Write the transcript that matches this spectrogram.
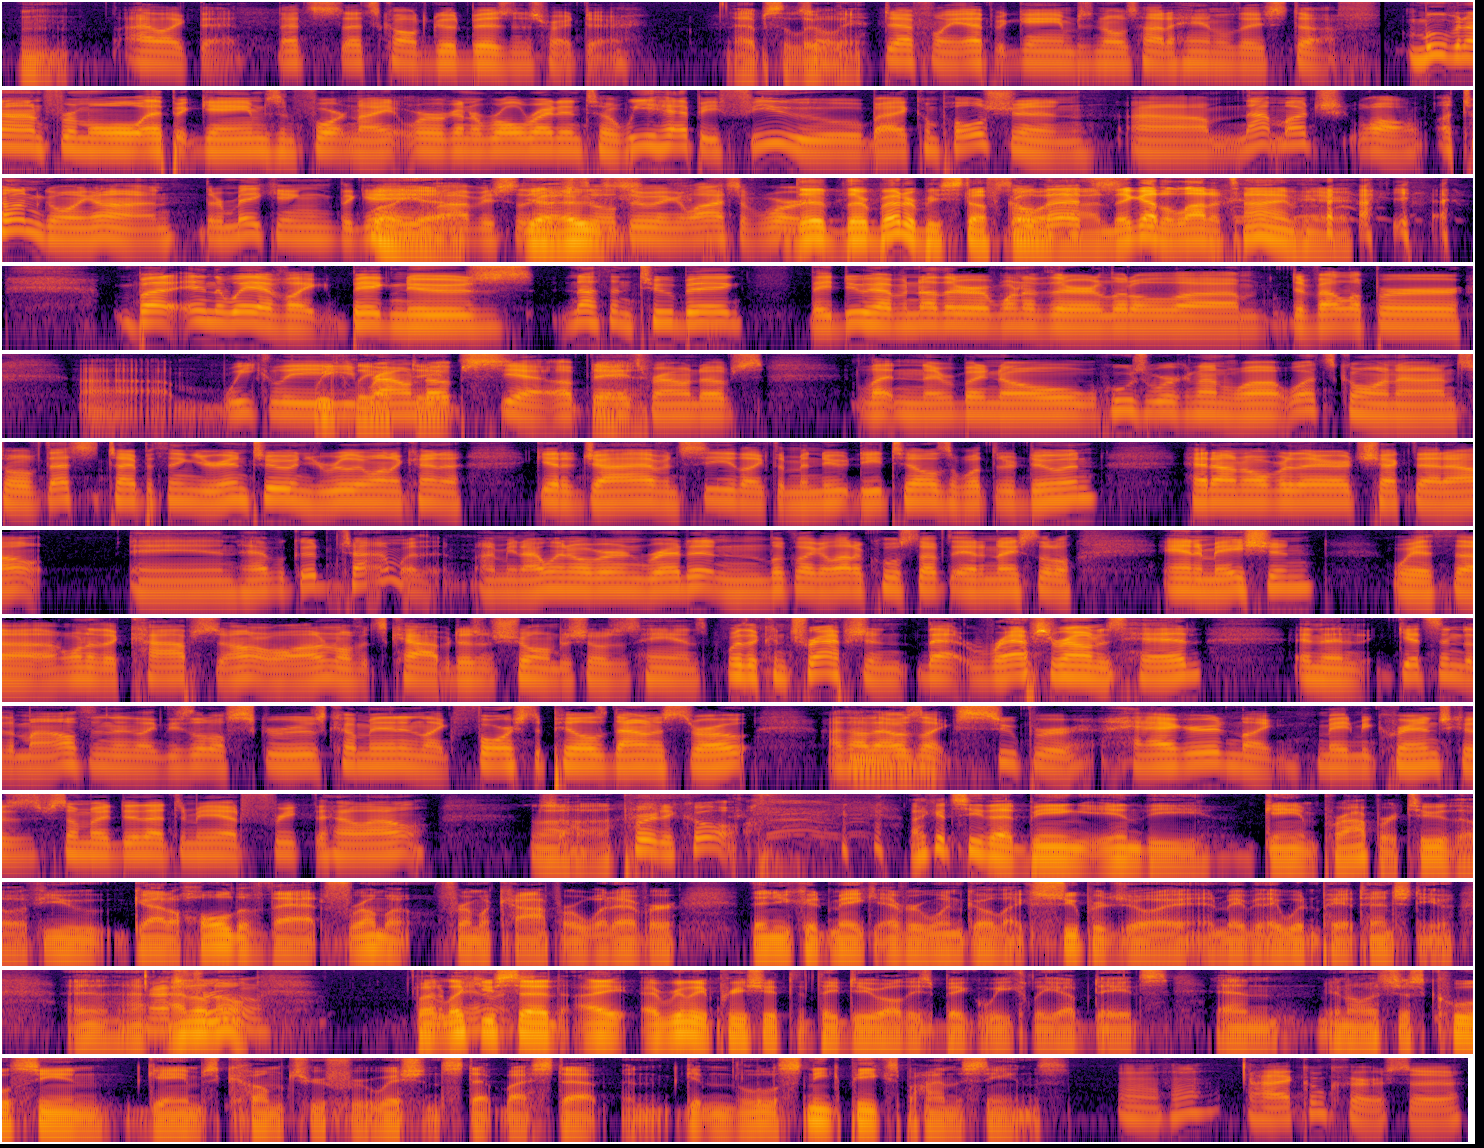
Hmm. I like that. That's that's called good business right there. Absolutely. So definitely, Epic Games knows how to handle their stuff. Moving on from old Epic Games and Fortnite, we're gonna roll right into We Happy Few by Compulsion. Um, not much, well, a ton going on. They're making the game, Well, yeah. obviously. Yeah, They're still doing lots of work. There, there better be stuff So going on. They got a lot of time here. yeah. But in the way of like big news, nothing too big. They do have another one of their little um, developer um, weekly, Weekly roundups. updates. Yeah, updates, Yeah. roundups, letting everybody know who's working on what, what's going on. So if that's the type of thing you're into and you really want to kind of get a jive and see like the minute details of what they're doing, head on over there, check that out. And have a good time with it. I mean, I went over and read it and looked like a lot of cool stuff. They had a nice little animation with uh, one of the cops. I don't know. I don't know if it's cop. It doesn't show him. Just shows his hands with a contraption that wraps around his head and then gets into the mouth, and then like these little screws come in and like force the pills down his throat. I thought that was like super haggard, and, like made me cringe because if somebody did that to me, I'd freak the hell out. So Uh-huh. pretty cool. I could see that being in the game proper too, though. If you got a hold of that from a from a cop or whatever, then you could make everyone go like super joy, and maybe they wouldn't pay attention to you. I, I, That's I don't know. But Gotta like you said, I, I really appreciate that they do all these big weekly updates, and you know it's just cool seeing games come to fruition step by step, and getting the little sneak peeks behind the scenes. Mm-hmm. I concur, sir.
